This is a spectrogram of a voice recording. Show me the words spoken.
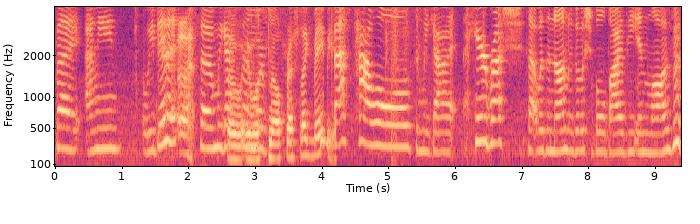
but I mean we did it. So we got So some it will more smell fresh like baby. bath towels, and we got hairbrush that was a non-negotiable by the in-laws, and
